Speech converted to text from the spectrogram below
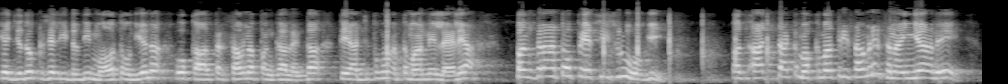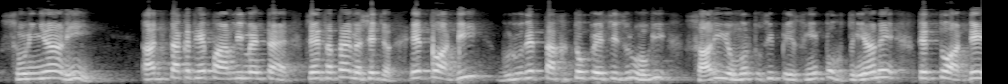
ਕਿ ਜਦੋਂ ਕਿਸੇ ਲੀਡਰ ਦੀ ਮੌਤ ਆਉਂਦੀ ਹੈ ਨਾ, ਉਹ ਅਕਾਲ ਤਖਤ ਸਾਹਿਬ ਨਾਲ ਪੰਗਾ ਲੈਂਦਾ ਤੇ ਅੱਜ ਭਗਵੰਤ ਮਾਨ ਨੇ ਲੈ ਲਿਆ। 15 ਤੋਂ ਪੇਸ਼ੀ ਸ਼ੁਰੂ ਹੋ ਗਈ। ਅੱਜ ਤੱਕ ਮੁੱਖ ਮੰਤਰੀ ਸਾਹਮਣੇ ਸੁਣਾਈਆਂ ਨੇ, ਸੁਣੀਆਂ ਨਹੀਂ। ਅੱਜ ਤੱਕ ਜੇ ਪਾਰਲੀਮੈਂਟ ਹੈ, ਚਾਹੇ ਸੱਤਾ ਹੈ ਨਸ਼ੇ 'ਚ। ਇਹ ਤੁਹਾਡੀ ਗੁਰੂ ਦੇ ਤਖਤ ਤੋਂ ਪੇਸ਼ੀ ਸ਼ੁਰੂ ਹੋ ਗਈ। ਸਾਰੀ ਉਮਰ ਤੁਸੀਂ ਪੇਸ਼ੀਆਂ ਭੁਗਤੀਆਂ ਨੇ ਤੇ ਤੁਹਾਡੇ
